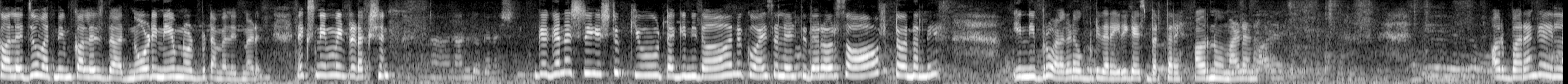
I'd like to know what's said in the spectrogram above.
ಕಾಲೇಜು ಮತ್ತು ನಿಮ್ಮ ಕಾಲೇಜ್ದು ಅದು ನೋಡಿ ನೇಮ್ ನೋಡ್ಬಿಟ್ಟು ಆಮೇಲೆ ಇದು ಮಾಡಿದ್ವಿ. ನೆಕ್ಸ್ಟ್ ನಿಮ್ಮ ಇಂಟ್ರಡಕ್ಷನ್ ಗಗನಶ್ರೀ ಎಷ್ಟು ಕ್ಯೂಟಾಗಿ ನಿಧಾನಕ್ಕೆ ವಾಯ್ಸಲ್ಲಿ ಹೇಳ್ತಿದ್ದಾರೆ ಅವ್ರು ಸಾಫ್ಟ್ ಟೋನಲ್ಲಿ ಇನ್ನಿಬ್ಬರು ಒಳಗಡೆ ಹೋಗ್ಬಿಟ್ಟಿದ್ದಾರೆ ಇರಿಗೈಸ್ ಬರ್ತಾರೆ. ಅವ್ರನ್ನೂ ಮಾಡೋಣ. ಅವ್ರು ಬರಂಗೇ ಇಲ್ಲ.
